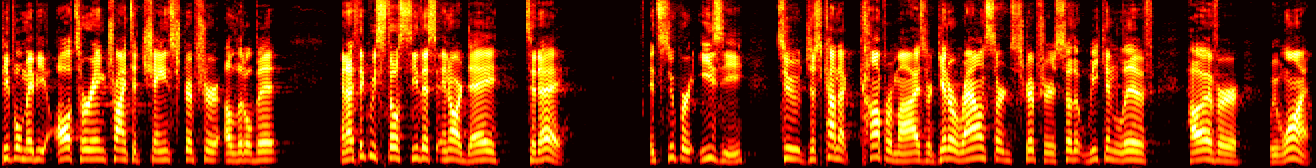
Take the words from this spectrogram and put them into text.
People may be altering, trying to change Scripture a little bit. And I think we still see this in our day today. It's super easy to just kind of compromise or get around certain scriptures so that we can live however we want.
